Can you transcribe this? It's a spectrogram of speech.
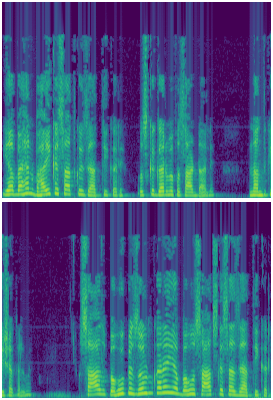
یا بہن بھائی کے ساتھ کوئی زیادتی کرے، اس کے گھر میں فساد ڈالے، نند کی شکل میں۔ ساس بہو پہ ظلم کرے یا بہو ساس کے ساتھ زیادتی کرے۔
